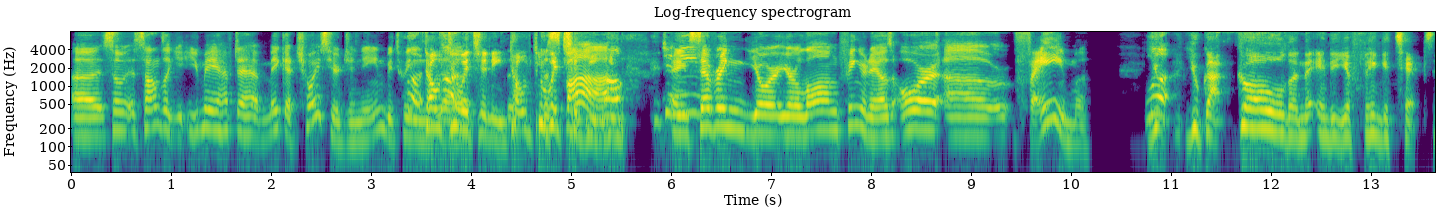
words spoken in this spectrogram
Uh, so it sounds like you may have to have, make a choice here, Janine, between Look, Don't uh, do it, Janine. the- Don't do the it, spa Janine. Well, and Janine, severing your your long fingernails or uh, fame. You, look, you got gold on the end of your fingertips.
